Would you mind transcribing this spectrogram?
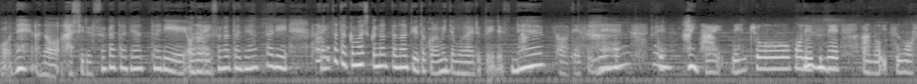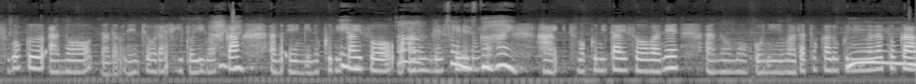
こうねあの走る姿であったり踊る姿であったり、はい、ちょっとたくましくなったなというところを見てもらえるといいですね。そうですね。で、はい、はい、年長もですね、うん、あのいつもすごくあのなんだろう年長らしいと言いますか、はいはい、あの演技の組体操もあるんですけれども、はい、はい、い組体操はねあのもう5人技とか6人技とか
